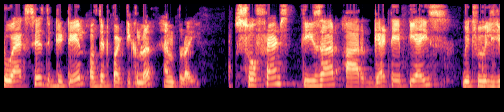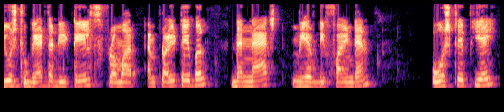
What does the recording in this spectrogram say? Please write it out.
to access the detail of that particular employee. So friends these are our get apis which we will use to get the details from our employee table. Then next we have defined an post api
